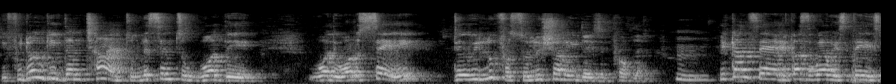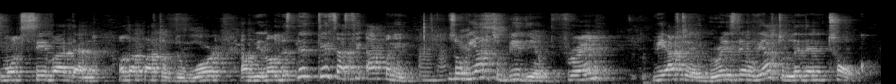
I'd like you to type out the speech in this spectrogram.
If we don't give them time to listen to what they what they want to say, they will look for solution if there is a problem. Hmm. You can't say because the way we stay is much safer than other part of the world and we're not. Things are still happening. Uh-huh. So we have to be their friend. We have to embrace them. We have to let them talk.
